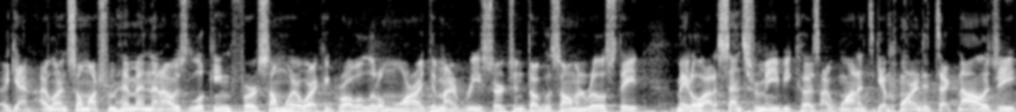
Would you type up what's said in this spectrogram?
again, I learned so much from him. And then I was looking for somewhere where I could grow a little more. I did my research, and Douglas Elliman Real Estate made a lot of sense for me because I wanted to get more into technology.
